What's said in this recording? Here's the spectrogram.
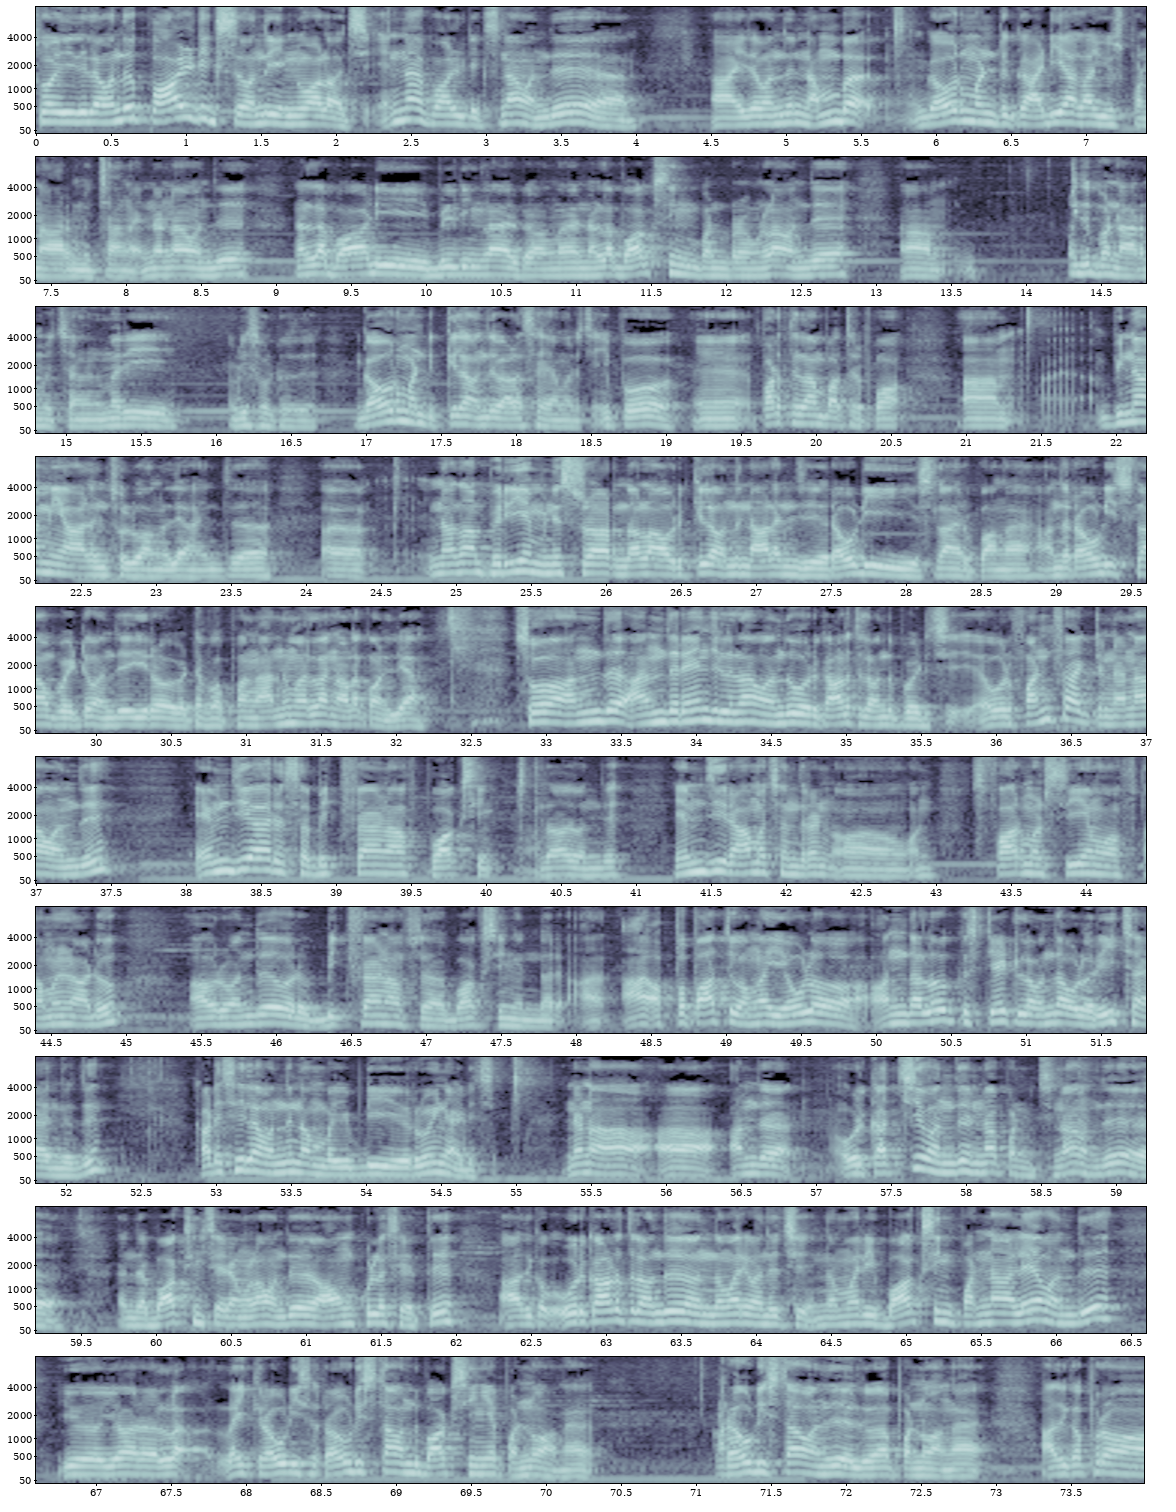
ஸோ இதில் வந்து பாலிடிக்ஸ் வந்து இன்வால்வ் ஆச்சு. என்ன பாலிடிக்ஸ்னால் வந்து இதை வந்து நம்ம கவர்மெண்ட்டுக்கு அடியாலாம் யூஸ் பண்ண ஆரம்பித்தாங்க என்னென்னா வந்து நல்ல பாடி பில்டிங்லாம் இருக்கிறவங்க நல்லா பாக்ஸிங் பண்ணுறவங்களாம் வந்து இது பண்ண ஆரம்பித்தாங்க இந்த மாதிரி எப்படி சொல்கிறது கவர்மெண்ட் கீழே வந்து வேலை செய்ய ஆரம்பிச்சு இப்போது படத்துலாம் பார்த்துருப்போம். பினாமி ஆளுன்னு சொல்லுவாங்க இல்லையா? இந்த என்ன தான் பெரிய மினிஸ்டராக இருந்தாலும் அவர் கீழே வந்து நாலஞ்சு ரவுடிஸ்லாம் இருப்பாங்க. அந்த ரவுடிஸ்லாம் போயிட்டு வந்து ஹீரோவை வெட்ட பார்ப்பாங்க. அந்த மாதிரிலாம் நடக்கும் இல்லையா? ஸோ அந்த அந்த ரேஞ்சில் தான் வந்து ஒரு காலத்தில் வந்து போயிடுச்சு. ஒரு ஃபன் ஃபேக்ட் என்னென்னா வந்து MGR is a big fan of boxing அதாவது வந்து MG Ramachandran former CM of Tamil Nadu அவர் வந்து ஒரு பிக் ஃபேன் ஆஃப் பாக்ஸிங் இருந்தார். அப்போ பார்த்துக்கோங்க எவ்வளோ அந்த அளவுக்கு ஸ்டேட்டில் வந்து அவ்வளோ ரீச் ஆகிருந்தது கடைசியில் வந்து நம்ம இப்படி ரூயின் ஆகிடுச்சு என்னென்னா அந்த ஒரு கட்சி வந்து என்ன பண்ணுச்சுன்னா வந்து இந்த பாக்ஸிங் செய்கிறவங்களாம் வந்து அவங்களுக்குள்ளே சேர்த்து அதுக்கு ஒரு காலத்தில் வந்து இந்த மாதிரி வந்துச்சு. இந்த மாதிரி பாக்ஸிங் பண்ணாலே வந்து you you're like rowdies rowdies தான் வந்து பாக்ஸிங்கே பண்ணுவாங்க. ரவுடிஸ் தான் வந்து இதுவாக பண்ணுவாங்க. அதுக்கப்புறம்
